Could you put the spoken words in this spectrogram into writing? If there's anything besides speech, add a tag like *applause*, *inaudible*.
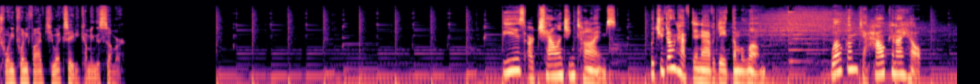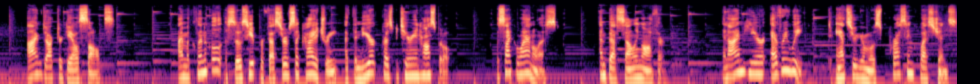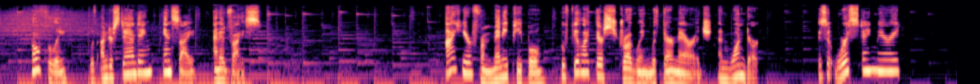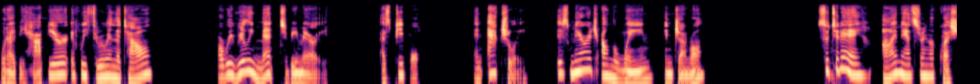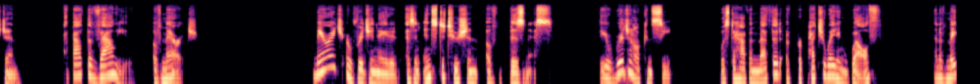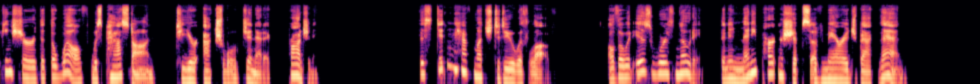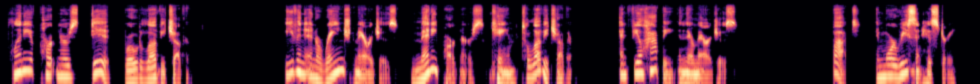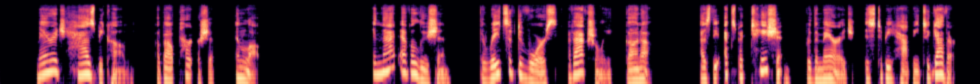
2025 QX80 coming this summer. These are challenging times, but you don't have to navigate them alone. Welcome to How Can I Help? I'm Dr. Gail Saltz. I'm a clinical associate professor of psychiatry at the New York Presbyterian Hospital, a psychoanalyst, and best-selling author. And I'm here every week to answer your most pressing questions, hopefully with understanding, insight, and advice. I hear from many people who feel like they're struggling with their marriage and wonder is it worth staying married? Would I be happier if we threw in the towel? Are we really meant to be married as people? And actually, is marriage on the wane in general? So today, I'm answering a question about the value of marriage. Marriage originated as an institution of business. The original conceit was to have a method of perpetuating wealth and of making sure that the wealth was passed on to your actual genetic progeny. This didn't have much to do with love, although it is worth noting that in many partnerships of marriage back then, plenty of partners did grow to love each other. Even in arranged marriages, many partners came to love each other and feel happy in their marriages. But in more recent history, marriage has become about partnership and love. In that evolution, the rates of divorce have actually gone up as the expectation for the marriage is to be happy together.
